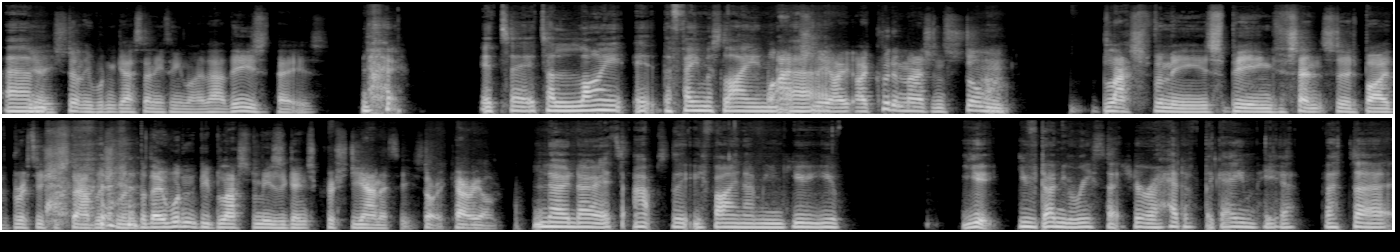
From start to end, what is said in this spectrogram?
Um, yeah, you certainly wouldn't guess anything like that these days. No, it's a it's a line. It, the famous line. Well, actually, uh, I, I could imagine some blasphemies being censored by the British establishment, but they wouldn't be blasphemies against Christianity. Sorry, carry on. no, no, it's absolutely fine. I mean, you you you you've done your research. You're ahead of the game here. But uh,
